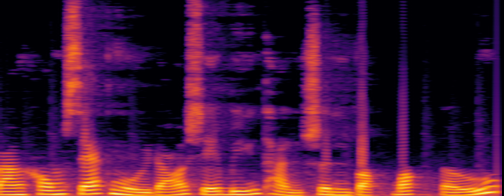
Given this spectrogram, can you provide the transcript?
bằng không xác người đó sẽ biến thành sinh vật bất tử.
